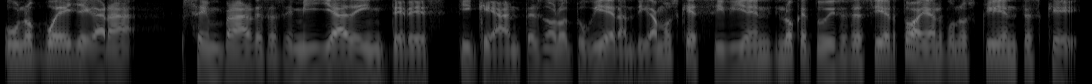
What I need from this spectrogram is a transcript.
uno puede llegar a, sembrar esa semilla de interés y que antes no lo tuvieran. Digamos que si bien lo que tú dices es cierto, hay algunos clientes que,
